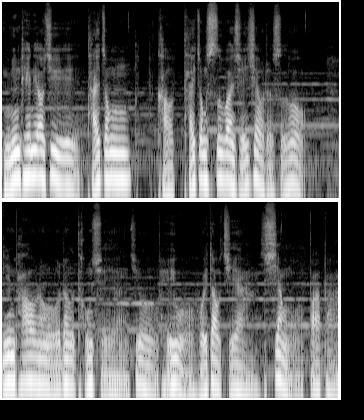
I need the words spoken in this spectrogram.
明天要去台中考台中师范学校的时候。林抛呢，我那个同学啊，就陪我回到家，向我爸爸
